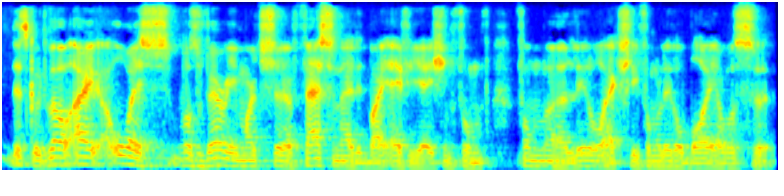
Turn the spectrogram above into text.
that's good. Well, I always was very much uh, fascinated by aviation from from uh, little. Actually, from a little boy, I was uh,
